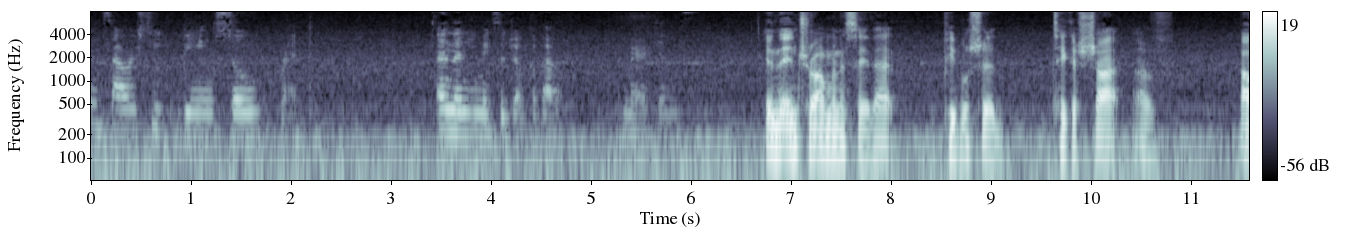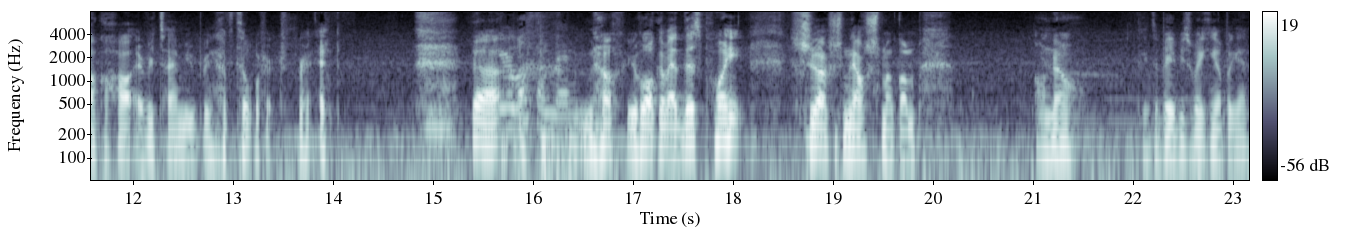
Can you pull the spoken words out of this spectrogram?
and sour soup being so red. And then he makes a joke about Americans. In the intro, I'm gonna say that people should take a shot of alcohol every time you bring up the word red. Uh, You're welcome then. No, you're welcome. At this point. Oh no, I think the baby's waking up again.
